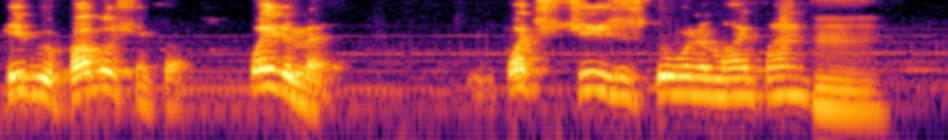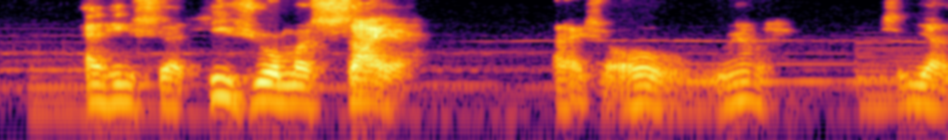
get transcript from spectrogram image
Hebrew Publishing Company. Wait a minute. What's Jesus doing in my Bible? Hmm. And he said, he's your Messiah. And I said, oh, really? He said, yeah.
